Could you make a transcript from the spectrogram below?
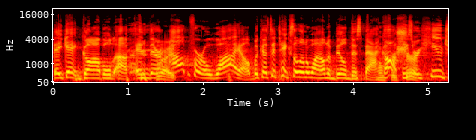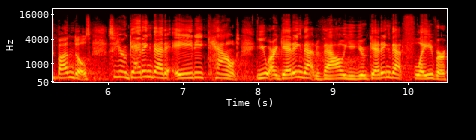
they get gobbled up. And they're Right. out for a while because it takes a little while to build this back Oh, up. for These are huge bundles. So you're getting that 80 count. You are getting that value. You're getting that flavor.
